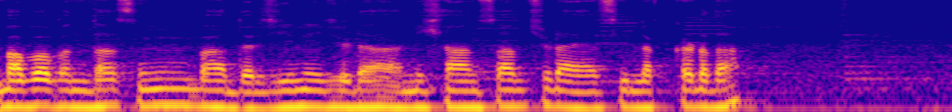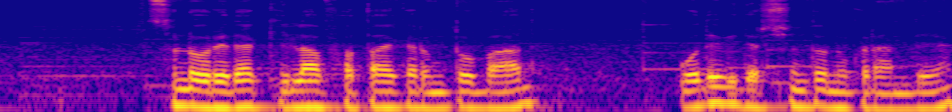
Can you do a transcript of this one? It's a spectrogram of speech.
ਬਾਬਾ ਬੰਦਾ ਸਿੰਘ ਬਹਾਦਰ ਜੀ ਨੇ ਜਿਹੜਾ ਨਿਸ਼ਾਨ ਸਾਹਿਬ ਚੜਾਇਆ ਸੀ ਲੱਕੜ ਦਾ, ਸੰਡੋਰੇ ਦਾ ਕਿਲਾ ਫਤਿਹ ਕਰਨ ਤੋਂ ਬਾਅਦ, ਉਹਦੇ ਵੀ ਦਰਸ਼ਨ ਤੁਹਾਨੂੰ ਕਰਾਉਂਦੇ ਆ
